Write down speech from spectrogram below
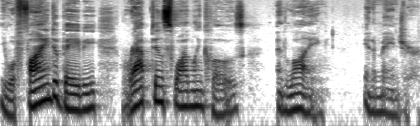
You will find a baby wrapped in swaddling clothes and lying in a manger.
